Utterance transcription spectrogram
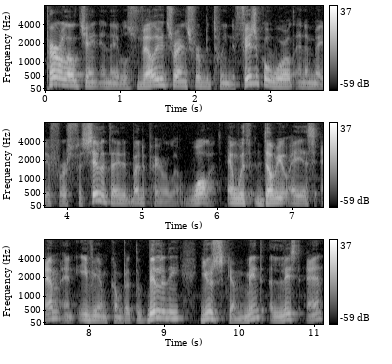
Parallel Chain enables value transfer between the physical world and the metaverse facilitated by the Parallel wallet. And with WASM and EVM compatibility, users can mint, list and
